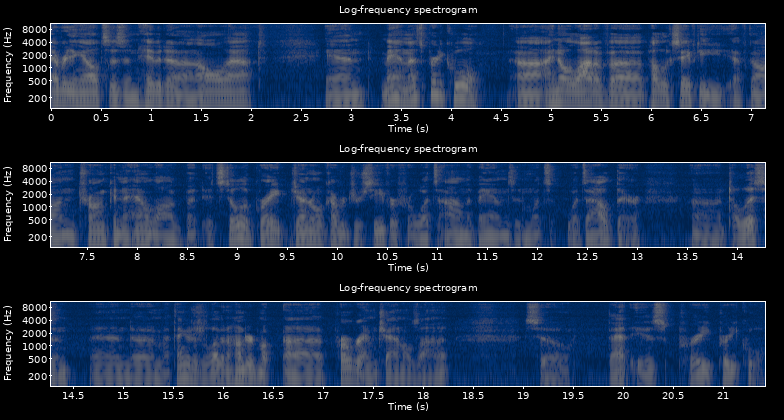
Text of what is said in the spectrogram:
everything else is inhibited on all that. And man, that's pretty cool. Uh, I know a lot of uh, public safety have gone trunk and analog, but it's still a great general coverage receiver for what's on the bands and what's what's out there uh, to listen. And um, I think there's 1,100 uh, program channels on it. So that is pretty, pretty cool.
